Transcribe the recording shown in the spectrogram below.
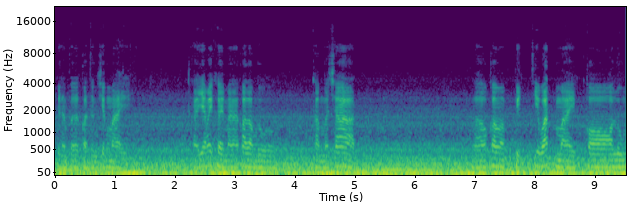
เป็นอำเภอก่อนถึงเชียงใหม่ใครยังไม่เคยมาก็ลองดูธรรมชาติ แล้วก็มาปิดที่วัดใหม่กอลุง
